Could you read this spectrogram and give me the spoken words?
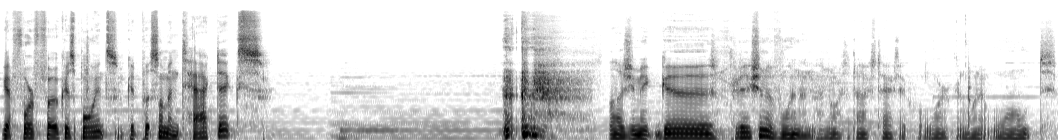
We got four focus points. We could put some in tactics. Allows you make good prediction of when an unorthodox tactic will work and when it won't.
